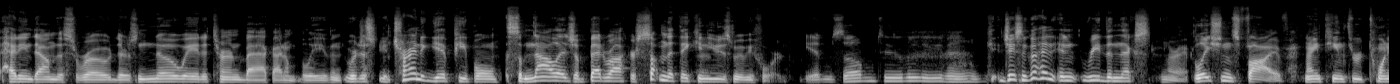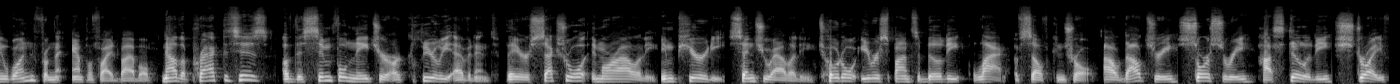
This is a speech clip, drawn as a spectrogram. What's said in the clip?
heading down this road. There's no way to turn back, I don't believe. And we're just trying to give people some knowledge, a bedrock, or something that they can use moving forward. Give them something to believe in. Jason, go ahead and read the next. All right. Galatians 5, 19 through 21 from the Amplified Bible. Now the practices of the sinful nature are clearly evident. They are sexual immorality, impurity, sensuality, total irresponsibility, lack of self control, adultery, sorcery, hostility, strife,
